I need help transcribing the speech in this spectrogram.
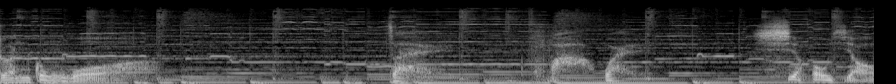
专供我在法外逍遥。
